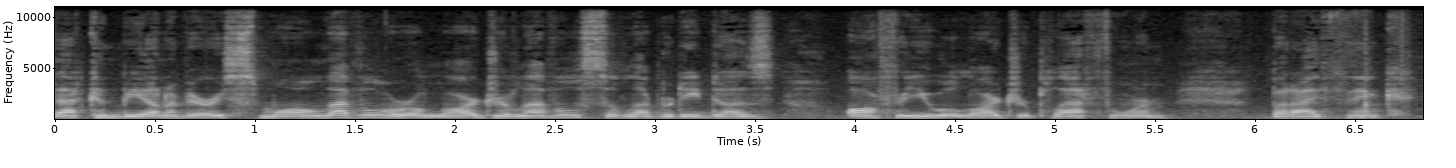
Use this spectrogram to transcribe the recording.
That can be on a very small level or a larger level. Celebrity does offer you a larger platform, but I think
